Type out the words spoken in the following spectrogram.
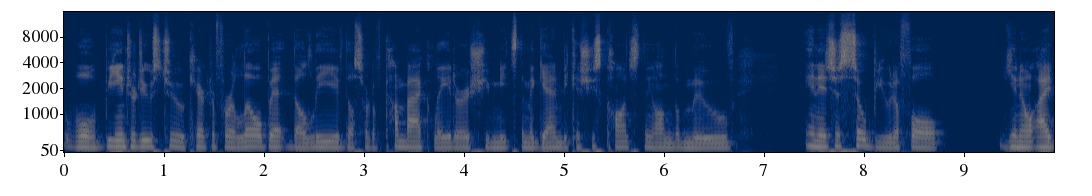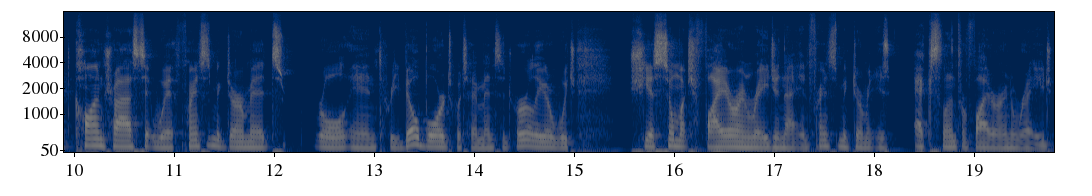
we'll be introduced to a character for a little bit. They'll leave. They'll sort of come back later. She meets them again because she's constantly on the move, and it's just so beautiful. You know, I contrast it with Frances McDormand's role in Three Billboards, which I mentioned earlier, which she has so much fire and rage in that. And Frances McDormand is excellent for fire and rage.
